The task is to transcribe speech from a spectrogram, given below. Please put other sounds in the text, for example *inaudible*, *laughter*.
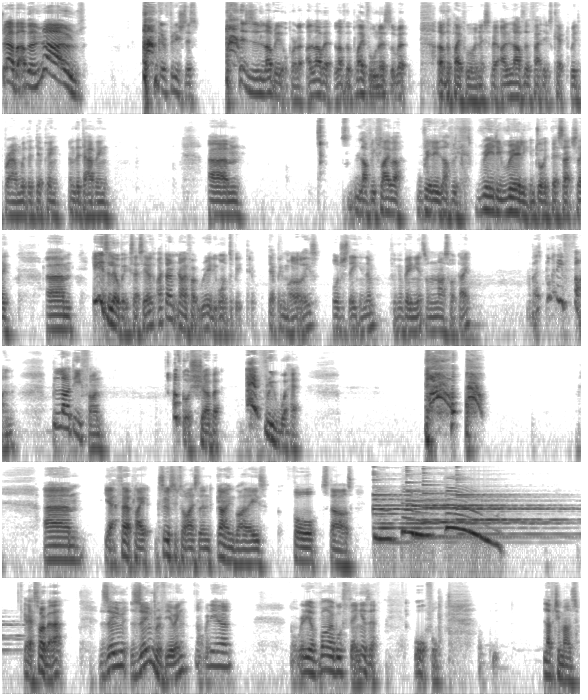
Sherbet up the nose. *coughs* I'm going to finish this. *coughs* this is a lovely little product. I love it. Love the playfulness of it. I love the playfulness of it. I love the fact it's kept with brown with the dipping and the dabbing. Um, lovely flavour. Really lovely. *laughs* Really, really enjoyed this actually. Um, it is a little bit excessive. I don't know if I really want to be dip- dipping my lollies or just eating them for convenience on a nice hot day. But it's bloody fun. Bloody fun. I've got sherbet everywhere. um, yeah, fair play. Exclusive to Iceland. Going by these four stars. Yeah, sorry about that. Zoom Zoom reviewing. Not really a not really a viable thing, is it? Awful. Love to your mums.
